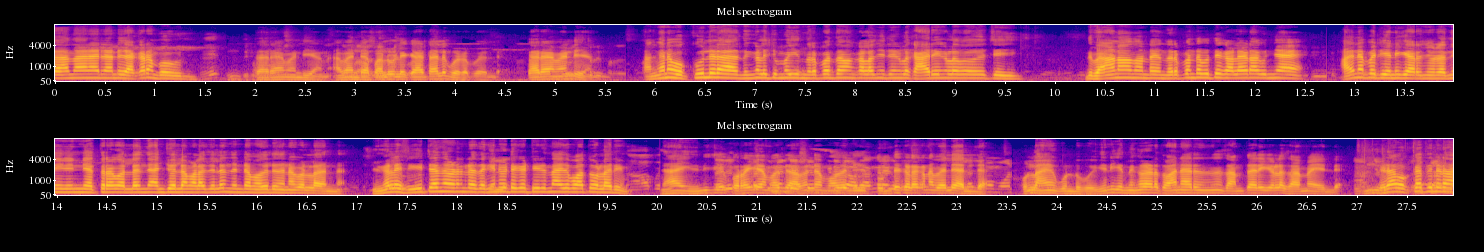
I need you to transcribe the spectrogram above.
വന്നാലും ചക്കരം പോകില്ല തരാൻ വേണ്ടിയാണ്. അവൻ എന്റെ പള്ളുള്ളി കേട്ടാലും കുഴപ്പമില്ല. തരാൻ വേണ്ടിയാണ്. അങ്ങനെ ഒക്കൂലടാ. നിങ്ങൾ ചുമ്മാ ഈ നിർബന്ധം കളഞ്ഞിട്ട് നിങ്ങൾ കാര്യങ്ങൾ ചെയ്യും ഇത് വേണമെന്നുണ്ടെങ്കിൽ നിർബന്ധ ബുദ്ധി കളയടാ കുഞ്ഞേ. അതിനെപ്പറ്റി എനിക്ക് അറിഞ്ഞൂടാ നീ നിന്നെ എത്ര കൊല്ലം അഞ്ചു കൊല്ലം വളച്ചില്ല നിന്റെ മുതൽ നിനക്കുള്ള തന്നെ. നിങ്ങളെ സീറ്റെന്ന് പറഞ്ഞിട്ട് എന്തെങ്കിലും വിട്ട് കെട്ടിയിരുന്ന ഇത് പാത്ത് വളരും ഞാൻ എനിക്ക് കുറയ്ക്കാൻ പറ്റും അവന്റെ മുതൽ ഈ കൊണ്ട് കിടക്കണ വില അല്ല. ഫുള്ളായി കൊണ്ടുപോയി. എനിക്ക് നിങ്ങളുടെ തോനാരും നിന്ന് സംസാരിക്കാനുള്ള സമയമില്ല. ഇടാ ഒക്കത്തിലിടാ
